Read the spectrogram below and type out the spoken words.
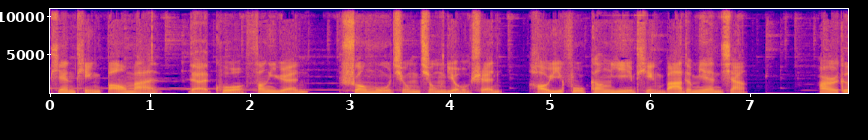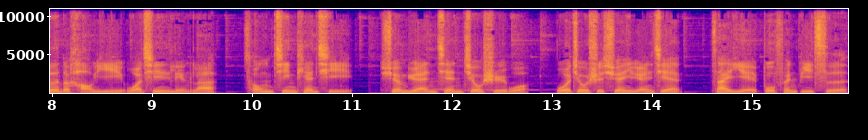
天庭饱满的阔方圆。双目炯炯有神，好一副刚毅挺拔的面相。二哥的好意我心领了，从今天起，轩辕剑就是我，我就是轩辕剑，再也不分彼此。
